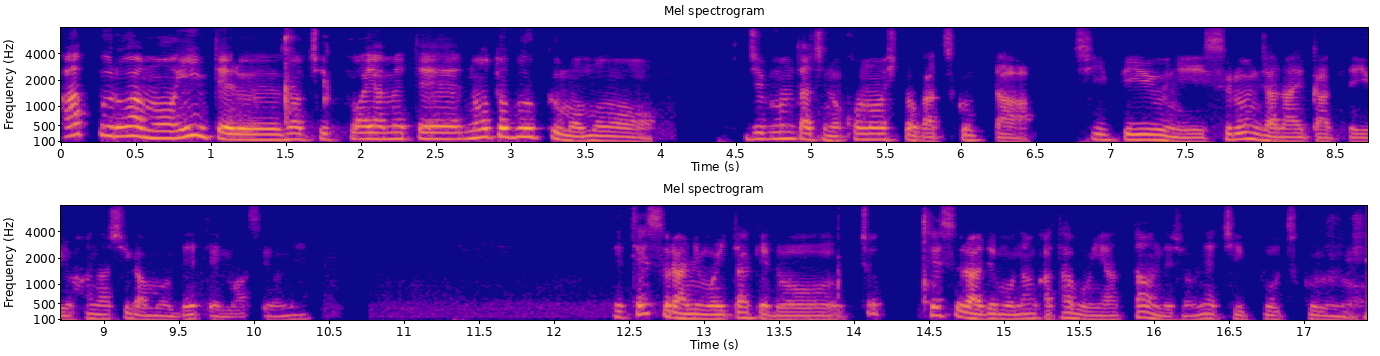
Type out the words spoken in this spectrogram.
アップルはもうインテルのチップはやめて、ノートブックももう自分たちのこの人が作った CPU にするんじゃないかっていう話がもう出てますよね。で、テスラにもいたけど、ちょっとテスラでもなんか多分やったんでしょうね、チップを作るの。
